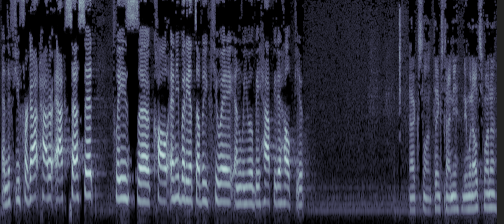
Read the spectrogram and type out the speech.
And if you forgot how to access it, please uh, call anybody at WQA and we will be happy to help you. Excellent. Thanks, Tanya. Anyone else want to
